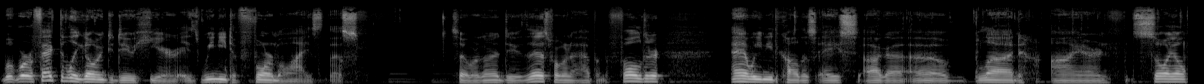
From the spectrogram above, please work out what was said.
what we're effectively going to do here is we need to formalize this. So we're going to do this, we're going to open a folder, and we need to call this a saga of blood, iron, soil.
